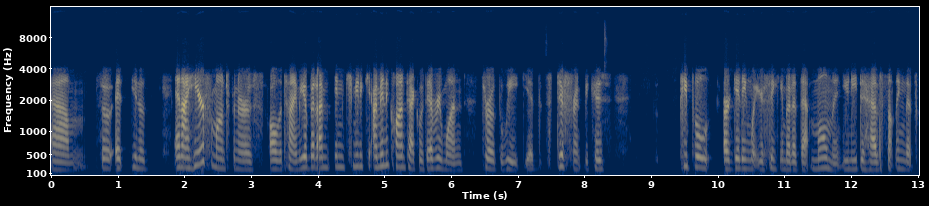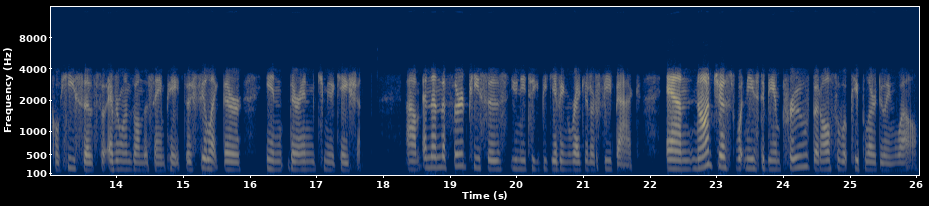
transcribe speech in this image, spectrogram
Um, so, it, you know, and I hear from entrepreneurs all the time. Yeah, but I'm in communicate. I'm in contact with everyone throughout the week. It's different because people are getting what you're thinking about at that moment. You need to have something that's cohesive so everyone's on the same page. They feel like they're in they're in communication. Um, and then the third piece is you need to be giving regular feedback, and not just what needs to be improved, but also what people are doing well.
